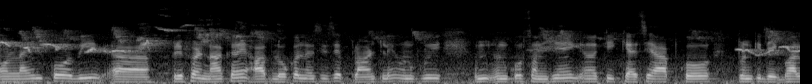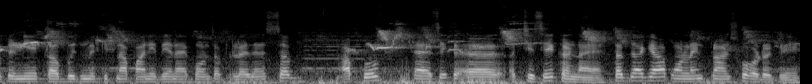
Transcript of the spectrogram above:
ऑनलाइन को अभी प्रेफर ना करें। आप लोकल नर्सरी से प्लांट लें उनकी उन, उनको समझें कि कैसे आपको उनकी देखभाल करनी है कब इसमें कितना पानी देना है कौन सा फर्टिलाइज़र है सब आपको ऐसे अच्छे से करना है। तब जाके आप ऑनलाइन प्लांट्स को ऑर्डर करें।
